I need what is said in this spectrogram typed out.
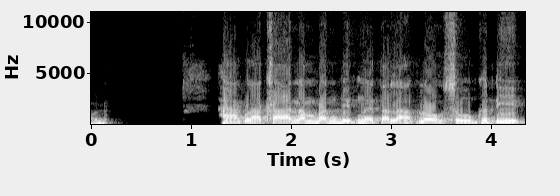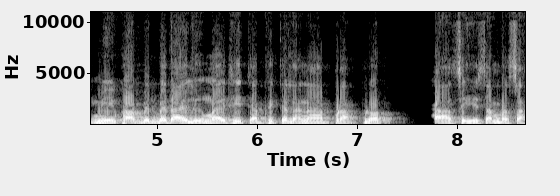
ลหากราคาน้ำมันดิบในตลาดโลกสูงขึ้นอีก มีความเป็นไปได้หรือไม่ที่จะพิจารณาปรับลดภาษีสรรพสา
